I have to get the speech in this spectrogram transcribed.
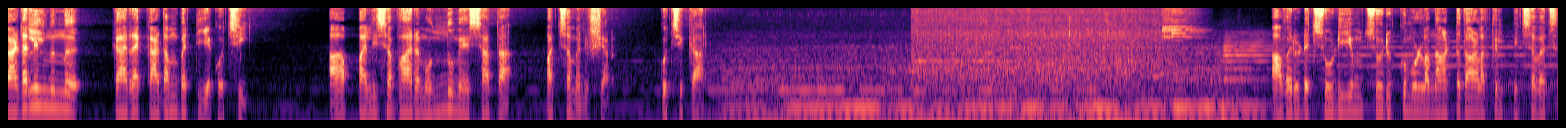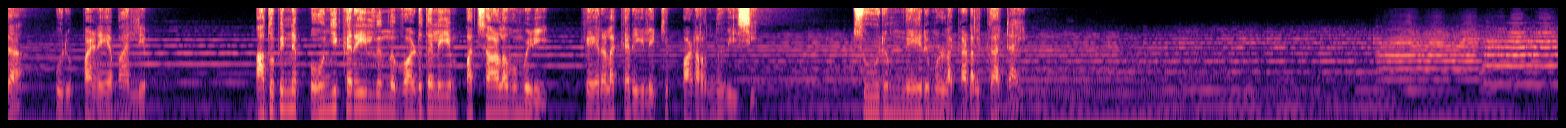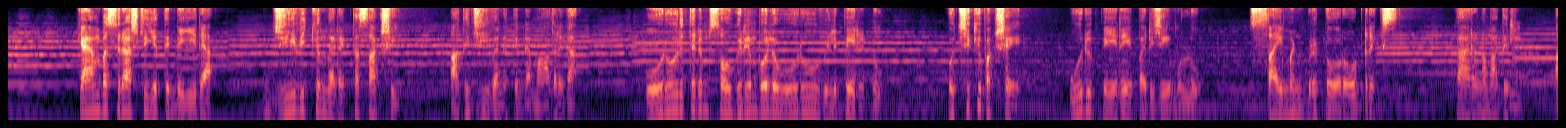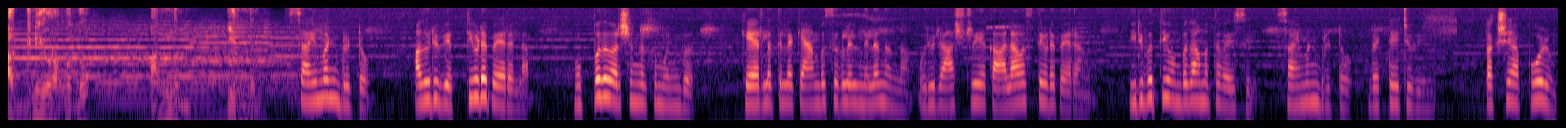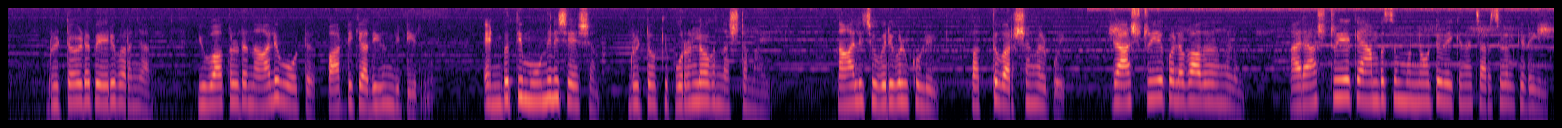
കടലിൽ നിന്ന് കര കടം പറ്റിയ കൊച്ചി. ആ പലിശഭാരമൊന്നുമേശാത്ത പച്ചമനുഷ്യർ പച്ച മനുഷ്യർ കൊച്ചിക്കാർ. അവരുടെ ചൊടിയും ചുരുക്കുമുള്ള നാട്ടുതാളത്തിൽ പിച്ചവച്ച ഒരു പഴയ ബാല്യം. അതു പിന്നെ പോഞ്ഞിക്കരയിൽ നിന്ന് വടുതലയും പച്ചാളവും വഴി കേരളക്കരയിലേക്ക് പടർന്നു വീശി. ചൂരും നേരുമുള്ള കടൽക്കാറ്റായി. ക്യാമ്പസ് രാഷ്ട്രീയത്തിന്റെ ഇര ജീവിക്കുന്ന രക്തസാക്ഷി അതിജീവനത്തിന്റെ മാതൃക. ഓരോരുത്തരും സൗകര്യം പോലെ ഓരോ വിളിപ്പേരിട്ടു. കൊച്ചിക്കു പക്ഷേ ഒരു പേരേ പരിചയമുള്ളൂ സൈമൺ ബ്രിട്ടോ റോഡ്രിക്സ്. കാരണം അതിൽ അഗ്നി ഉറങ്ങുന്നു. അന്നും ഇന്നും. സൈമൺ ബ്രിട്ടോ അതൊരു വ്യക്തിയുടെ പേരല്ല. മുപ്പത് വർഷങ്ങൾക്ക് മുൻപ് കേരളത്തിലെ ക്യാമ്പസുകളിൽ നിലനിന്ന ഒരു രാഷ്ട്രീയ കാലാവസ്ഥയുടെ പേരാണ്. ഇരുപത്തി ഒമ്പതാമത്തെ വയസ്സിൽ സൈമൺ ബ്രിട്ടോ വെട്ടേറ്റു വീണു. പക്ഷേ അപ്പോഴും ബ്രിട്ടോയുടെ പേര് പറഞ്ഞാൽ യുവാക്കളുടെ നാല് വോട്ട് പാർട്ടിക്ക് അധികം കിട്ടിയിരുന്നു. എൺപത്തി മൂന്നിന് ശേഷം ബ്രിട്ടോയ്ക്ക് പുറംലോകം നഷ്ടമായി. നാല് ചുവരുകൾക്കുള്ളിൽ പത്ത് വർഷങ്ങൾ പോയി. രാഷ്ട്രീയ കൊലപാതകങ്ങളും അരാഷ്ട്രീയ ക്യാമ്പസും മുന്നോട്ട് വയ്ക്കുന്ന ചർച്ചകൾക്കിടയിൽ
